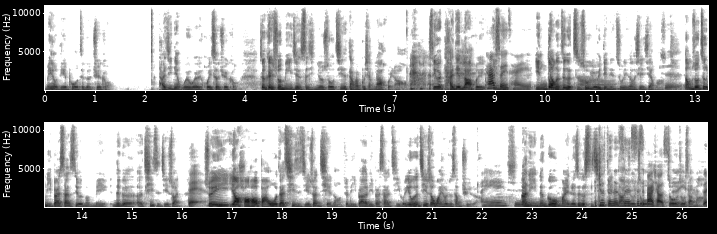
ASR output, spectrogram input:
没有跌破这个缺口，台积电微微回撤缺口。这可以说明一件事情，就是说，其实大盘不想拉回了哦，是因为台电拉回，它所以才引动了这个指数有一点点出现这种现象嘛。是。那我们说这个礼拜三是有什么没那个呃期指结算，对，所以要好好把握在期指结算前哦，就礼拜二、礼拜三的机会，因为我们结算完以后就上去了。哎，是。那你能够买的这个时间点，当然就是四十八小时，周二、周三嘛。对。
